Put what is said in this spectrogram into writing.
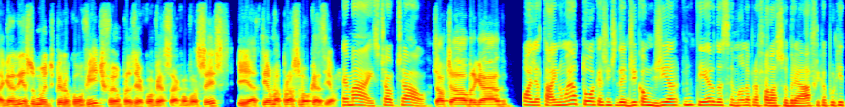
Agradeço muito pelo convite, foi um prazer conversar com vocês e até uma próxima ocasião. Até mais, tchau, tchau. Tchau, tchau, obrigado. Olha, Thay, não é à toa que a gente dedica um dia inteiro da semana para falar sobre a África, porque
